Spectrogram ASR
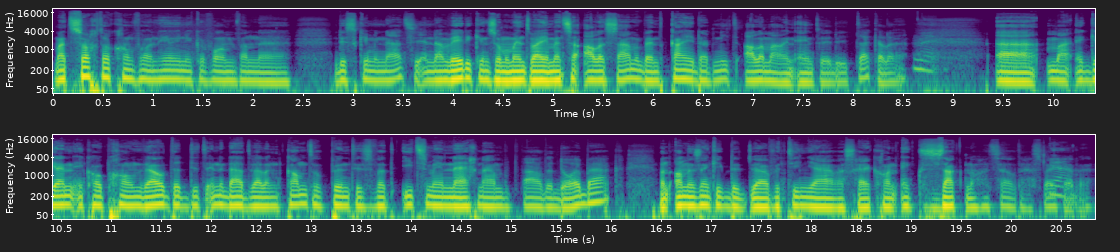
Maar het zorgt ook gewoon voor een heel unieke vorm van eh, discriminatie. En dan weet ik in zo'n moment waar je met z'n allen samen bent, kan je dat niet allemaal in 1, 2, 3 tackelen. Nee. Eh, maar again, ik hoop gewoon wel dat dit inderdaad wel een kantelpunt is wat iets meer neigt naar een bepaalde doorbraak. Want anders denk ik dat we over tien jaar waarschijnlijk gewoon exact nog hetzelfde gesprek Ja. hebben.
